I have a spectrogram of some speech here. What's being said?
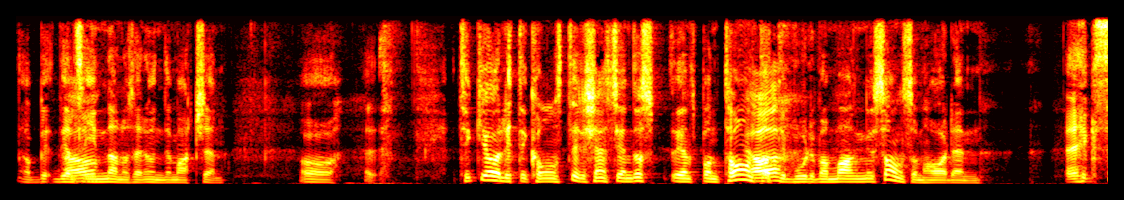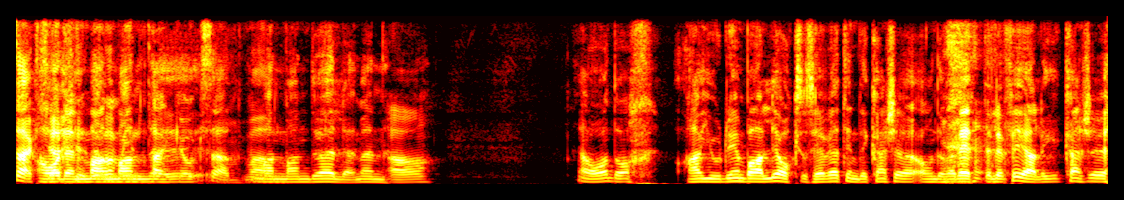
ja, dels Ja. innan och sen under matchen. Och, eh, tycker jag är lite konstigt, det känns ju ändå rent spontant Ja. att det borde vara Magnusson som har den, Exakt, har den det var man-man min tanke också. Att man, man, man duellen. Men ja, ja, då. Han gjorde ju en balja också, så jag vet inte kanske om det var rätt eller fel. Kanske,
